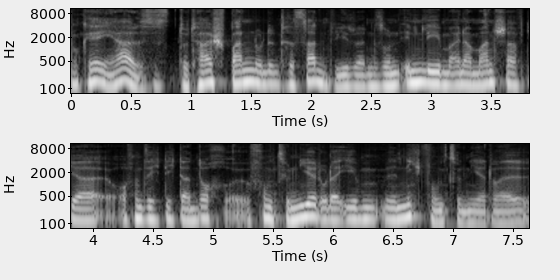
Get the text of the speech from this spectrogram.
Okay, ja, das ist total spannend und interessant, wie dann so ein Innenleben einer Mannschaft ja offensichtlich dann doch äh, funktioniert oder eben nicht funktioniert, weil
